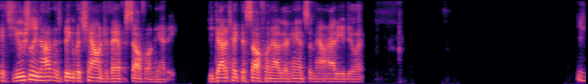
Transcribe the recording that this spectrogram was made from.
it's usually not as big of a challenge if they have a cell phone handy. You got to take the cell phone out of their hand somehow. How do you do it? You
